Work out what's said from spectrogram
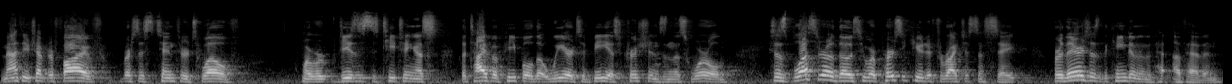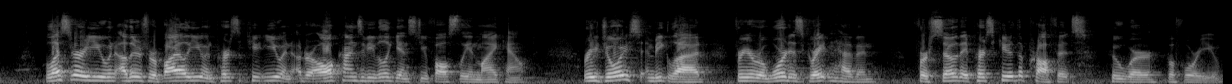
Matthew chapter 5, verses 10 through 12, where Jesus is teaching us the type of people that we are to be as Christians in this world. He says, Blessed are those who are persecuted for righteousness' sake, for theirs is the kingdom of heaven. Blessed are you when others revile you and persecute you and utter all kinds of evil against you falsely in my account. Rejoice and be glad for your reward is great in heaven, for so they persecuted the prophets who were before you.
